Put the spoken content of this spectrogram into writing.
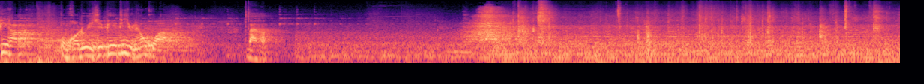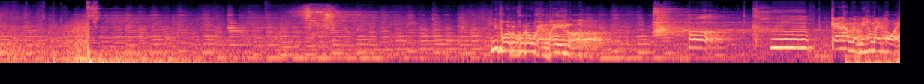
พี่ครับ ผมขอดูอีกคลิปพี่ที่อยู่ในห้องครัว ได้ครับ นี่พลอยเป็นคนเอาแหวนไปเองเหรอ เออคือแกทำแบบนี้ทำไมพลอย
